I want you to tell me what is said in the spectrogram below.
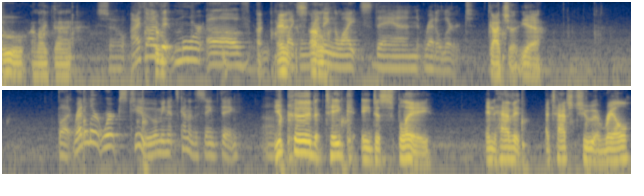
Ooh, I like that. So I thought of it more of and like oh. running lights than red alert. Gotcha. Yeah. But red alert works too. I mean, it's kind of the same thing. Um, You could take a display and have it attached to a rail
